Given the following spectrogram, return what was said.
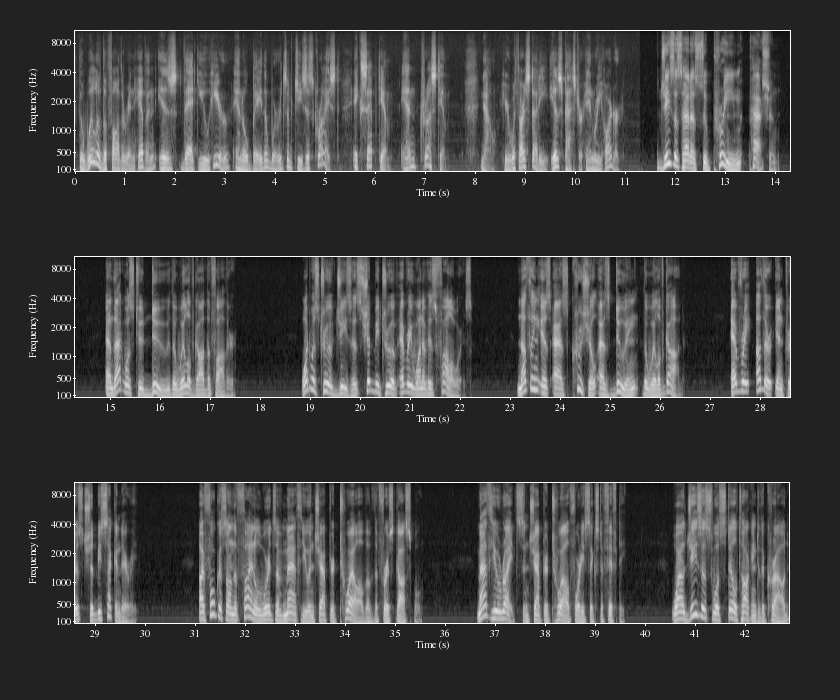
The will of the Father in heaven is that you hear and obey the words of Jesus Christ, accept Him, and trust Him. Now, here with our study is Pastor Henry Harder. Jesus had a supreme passion, and that was to do the will of God the Father. What was true of Jesus should be true of every one of his followers. Nothing is as crucial as doing the will of God. Every other interest should be secondary. I focus on the final words of Matthew in chapter 12 of the first gospel. Matthew writes in chapter 12, 46 to 50. While Jesus was still talking to the crowd,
